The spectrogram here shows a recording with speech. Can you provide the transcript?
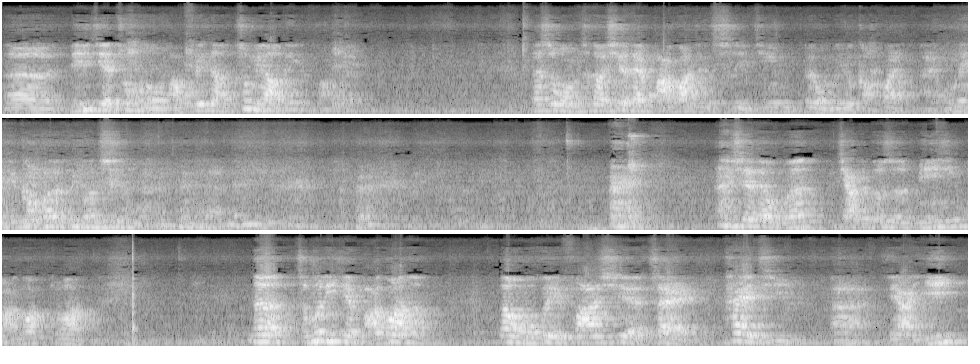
呃理解中国文化非常重要的一个方面。但是我们知道现在八卦这个词已经被我们又搞坏了，哎，我们已经搞坏了很多次。现在我们讲的都是明星八卦，是吧？那怎么理解八卦呢？那我们会发现，在太极啊、两仪、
